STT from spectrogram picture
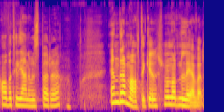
av og til gjerne vil spørre en dramatiker når den lever.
